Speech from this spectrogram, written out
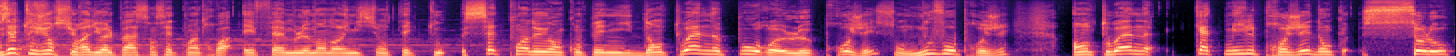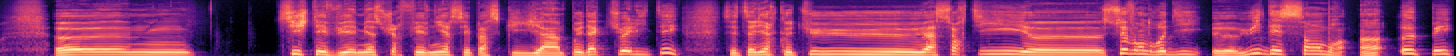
Vous êtes toujours sur Radio Alpa 107.3 FM Le Mans dans l'émission Tech2 7.2 en compagnie d'Antoine pour le projet, son nouveau projet. Antoine 4000 projet donc solo. Euh, si je t'ai bien sûr fait venir, c'est parce qu'il y a un peu d'actualité. C'est-à-dire que tu as sorti euh, ce vendredi euh, 8 décembre un EP.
